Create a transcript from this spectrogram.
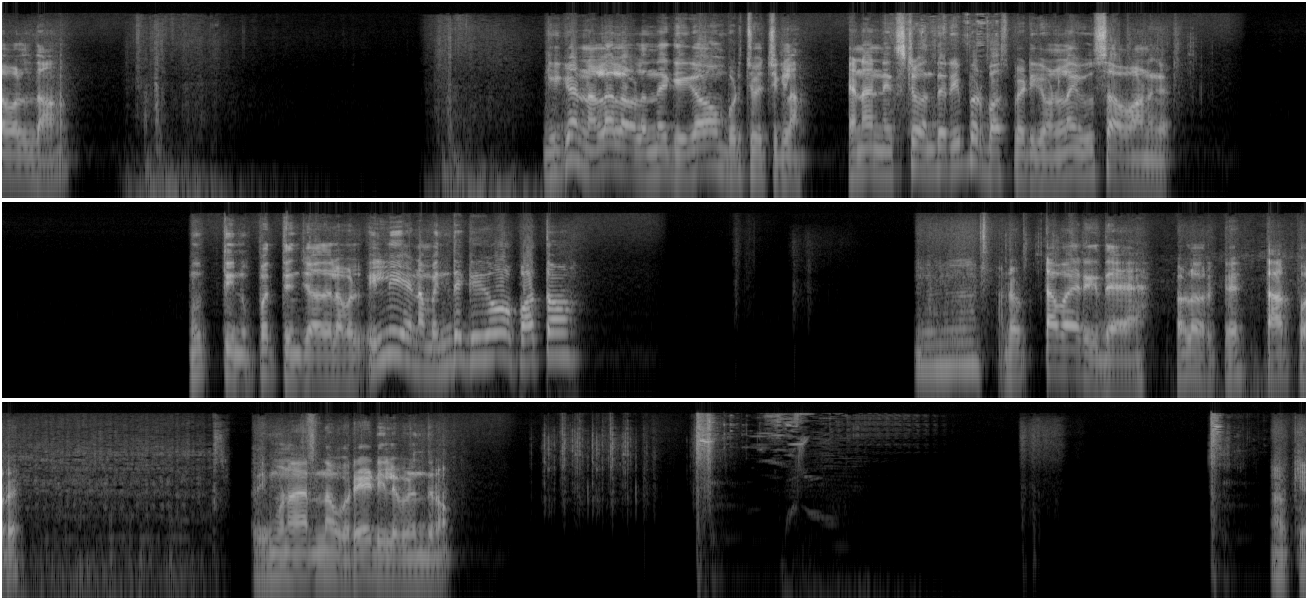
லெவல் தான். கிகா நல்ல லெவல் இருந்தால் கிகாவும் பிடிச்சி வச்சுக்கலாம். ஏன்னா நெக்ஸ்ட்டு வந்து ரீப்பர் பாஸ் பேட்டிக்கவன்லாம் யூஸ் ஆவானுங்க. நூற்றி முப்பத்தஞ்சாவது லெவல் இல்லையே நம்ம இந்த கிகாவை பார்த்தோம். டொட்டாவா இருக்குதே. எவ்வளோ இருக்கு? டார்போரு பதிமூணாயிரம் தான் ஒரே அடியில் விழுந்துடும் ஓகே.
